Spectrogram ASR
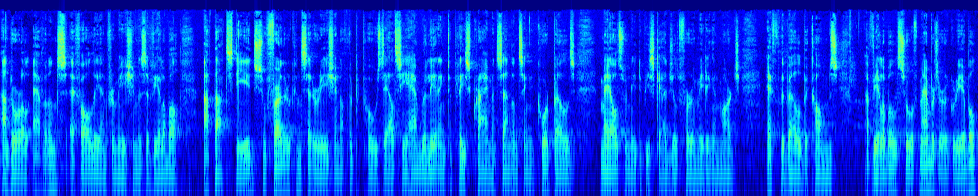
and oral evidence if all the information is available at that stage. So further consideration of the proposed LCM relating to police crime and sentencing and court bills may also need to be scheduled for a meeting in March if the bill becomes available. So if members are agreeable,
